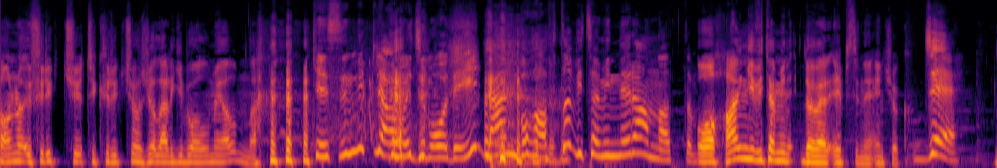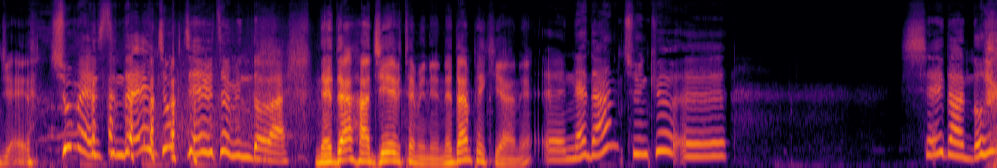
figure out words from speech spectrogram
Sonra üfürükçü, tükürükçü hocalar gibi olmayalım da. Kesinlikle amacım o değil. Ben bu hafta vitaminleri anlattım. o hangi vitamin döver hepsini en çok? C. C. Şu mevsimde en çok C vitamini döver. Neden? Ha C vitamini. Neden peki yani? Ee, neden? Çünkü e, şeyden dolayı.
